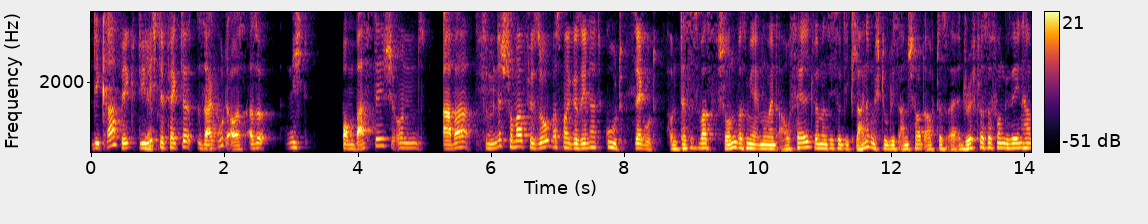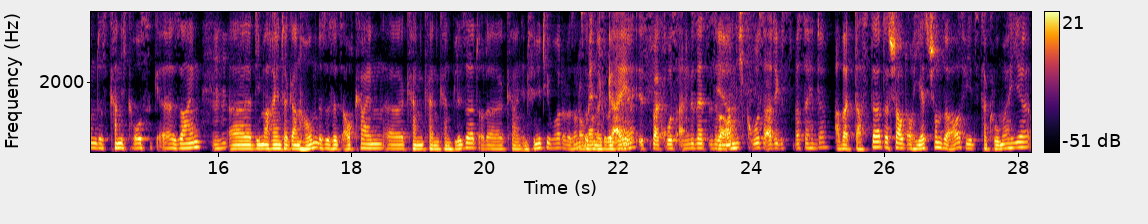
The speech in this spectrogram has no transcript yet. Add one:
die Grafik, die ja. Lichteffekte sah gut aus. Also nicht bombastisch und aber zumindest schon mal für so, was man gesehen hat, gut, sehr gut. Und das ist was schon, was mir im Moment auffällt, wenn man sich so die kleineren Studios anschaut, auch das äh, Drift, was wir vorhin gesehen haben, das kann nicht groß äh, sein. Mhm. Äh, die Macher hinter Gun Home, das ist jetzt auch kein, äh, kein, kein, kein Blizzard oder kein Infinity Ward oder sonst no was. Man's Sky ist zwar groß angesetzt, ist ja. aber auch nicht großartiges was dahinter. Aber das da, das schaut auch jetzt schon so aus, wie jetzt Tacoma hier,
